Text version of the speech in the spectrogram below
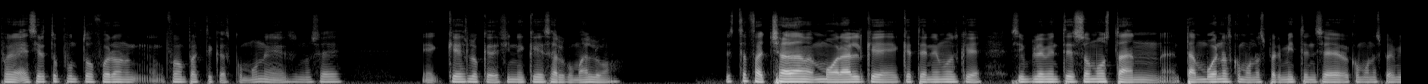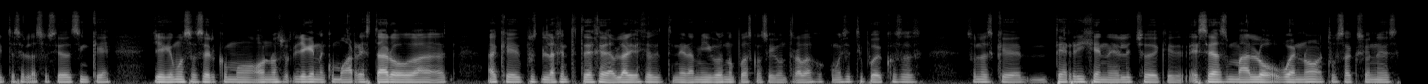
pues en cierto punto fueron, fueron prácticas comunes, no sé eh, qué es lo que define qué es algo malo. Esta fachada moral que, que tenemos que simplemente somos tan, tan buenos como nos permiten ser, como nos permite ser la sociedad sin que lleguemos a ser como, o nos lleguen a como arrestar o a, a que pues, la gente te deje de hablar y dejes de tener amigos, no puedas conseguir un trabajo, como ese tipo de cosas son las que te rigen el hecho de que seas malo o bueno, tus acciones,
